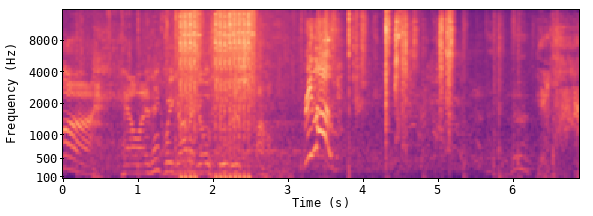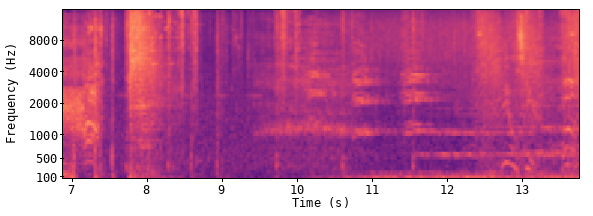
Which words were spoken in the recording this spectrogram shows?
Ah, hell, I think we gotta go through this tunnel. Reload! Neil's here!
